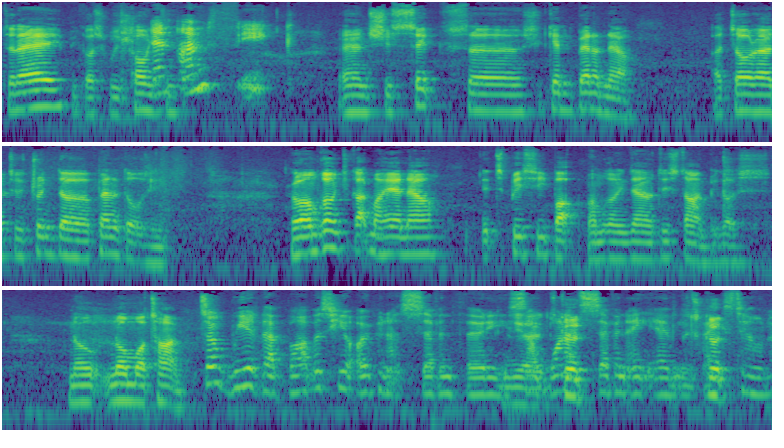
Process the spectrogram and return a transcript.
today because we're going and to. I'm sick. And she's sick. So she's getting better now. I told her to drink the Panadol. So I'm going to cut my hair now. It's busy, but I'm going down this time because no no more time. So weird that barbers here open at 7.30. Yeah, it's one good. at 7 a.m. in It's good.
